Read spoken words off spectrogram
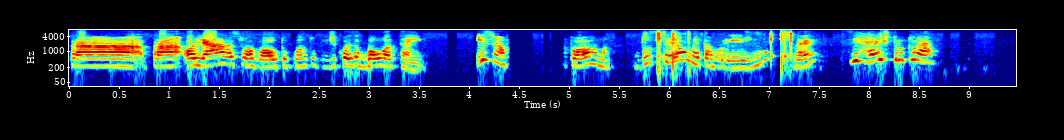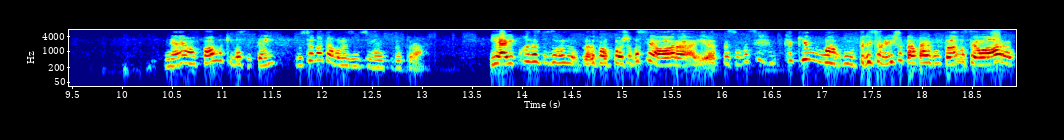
para olhar à sua volta o quanto de coisa boa tem. Isso é uma forma do seu metabolismo né, se reestruturar. Né? É uma forma que você tem do seu metabolismo se reestruturar. E aí, quando a pessoa fala, poxa, você ora, aí a pessoa fala assim, o que, é que uma nutricionista está perguntando se eu oro?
